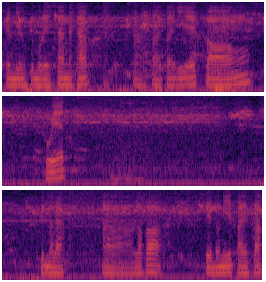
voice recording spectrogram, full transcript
เป็น new simulation นะครับ อ่าใส่ไป ex 2 create ขึ้นมาแล้วอ่าแล้วก็เปลี่ยนตรงนี้ไปสัก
